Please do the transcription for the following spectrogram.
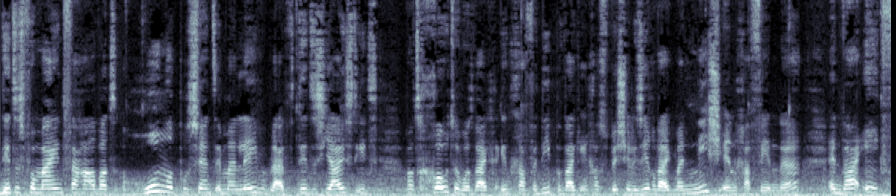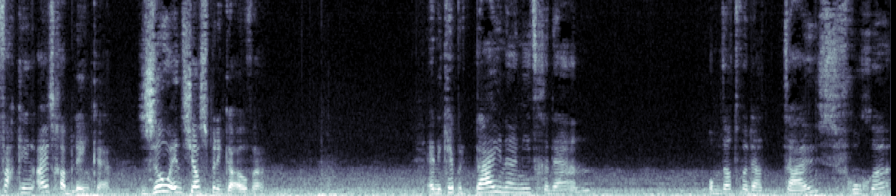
dit is voor mij een verhaal wat 100% in mijn leven blijft. Dit is juist iets wat groter wordt, waar ik in ga verdiepen, waar ik in ga specialiseren, waar ik mijn niche in ga vinden en waar ik fucking uit ga blinken. Zo enthousiast ben ik erover. En ik heb het bijna niet gedaan, omdat we daar thuis vroeger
